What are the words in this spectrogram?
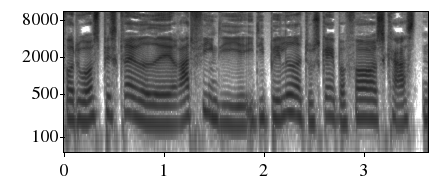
får du også beskrevet øh, ret fint i, i de billeder, du skaber for os, Karsten.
